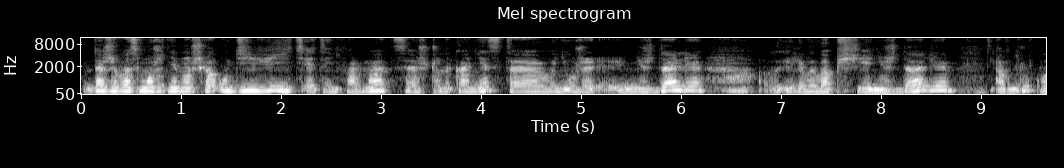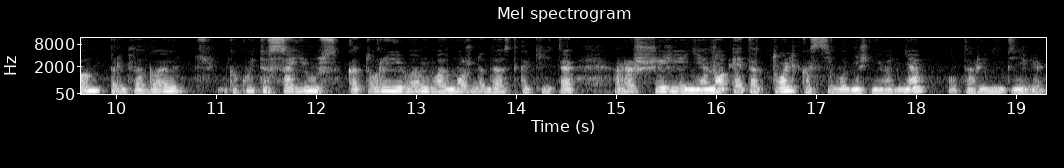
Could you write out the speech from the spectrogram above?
даже вас может немножко удивить эта информация, что наконец-то вы уже не ждали, или вы вообще не ждали, а вдруг вам предлагают какой-то союз, который вам, возможно, даст какие-то расширения. Но это только с сегодняшнего дня полторы недели.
